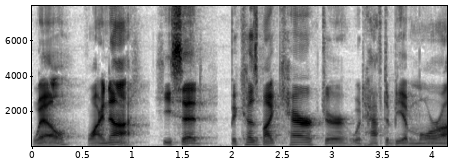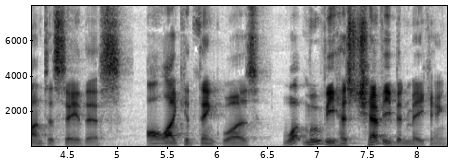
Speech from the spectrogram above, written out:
Well, why not? He said, because my character would have to be a moron to say this. All I could think was, what movie has Chevy been making?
